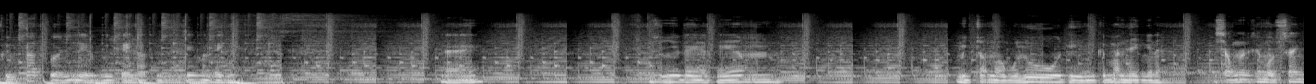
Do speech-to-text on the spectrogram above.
Phím tắt của những để mình cài đặt trên màn hình này. Đấy. Ví dụ như đây là cái um, mình chọn màu blue thì cái màn hình này này sóng nó sẽ màu xanh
